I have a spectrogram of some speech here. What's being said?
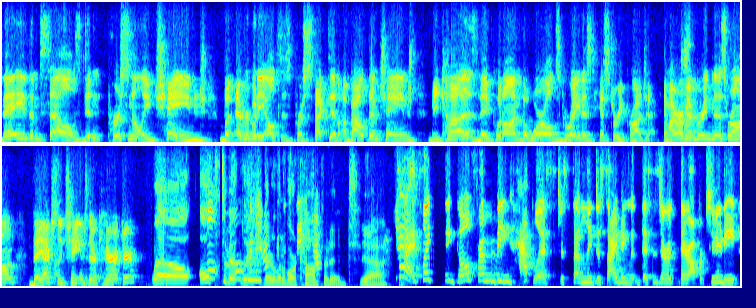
they themselves didn't personally change, but everybody else's perspective about them changed because they put on the world's greatest history project. Am I remembering this wrong? They actually changed their character. Well, ultimately, they're a little more confident. Yeah. Yeah, it's like they go from being hapless to suddenly deciding that this is their, their opportunity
